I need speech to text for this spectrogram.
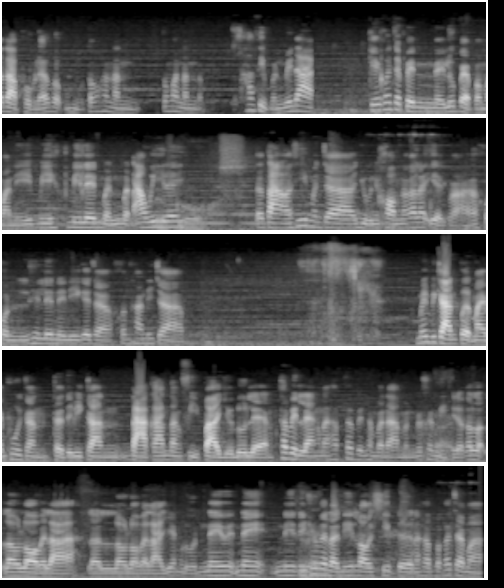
ระดับผมแล้วแบบต้องพนันต้องพนันห้าสิบมันไม่ได้ กมก็จะเป็นในรูปแบบประมาณนี้ มีมีเลนเหมือนเหมือนอาวีเลย แต่ต่างเอาที่มันจะอยู่ในคอมแล้วก็ละเอียดกว่าแล้วคนที่เล่นในนี้ก็จะค่อนข้างที่จะ ไม่มีการเปิดไมค์พูดกัน แต่จะมีการด่าการต่างฝีปากอย่างรุนแรง ถ้าเป็นแรงนะครับ ถ้าเป็นธรรมดามันไม่ค่อยมี แล้วก็เราเรารอเวลาเราเรารอเวลาแย่งลุ้นในในในในช่วงเวลานี้รอคลิปเดินนะครับ แล้วก็จะมา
